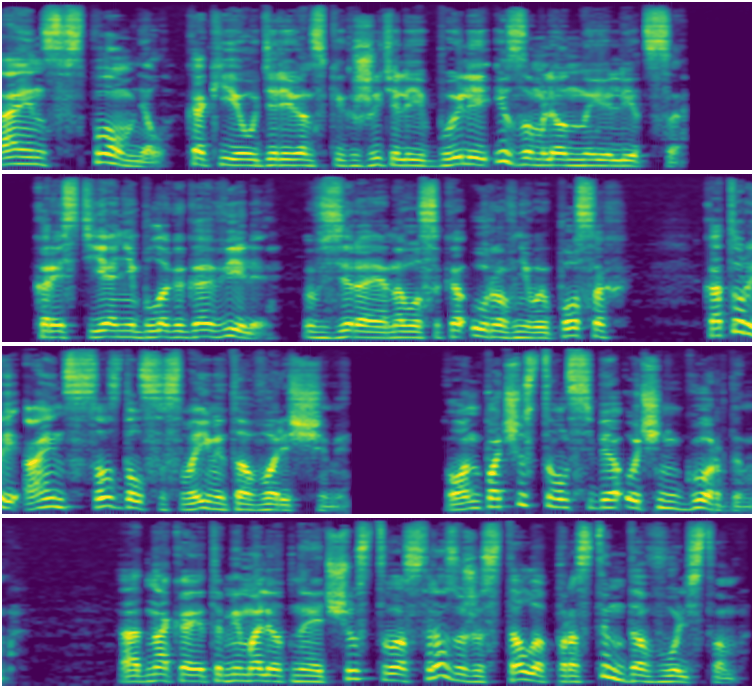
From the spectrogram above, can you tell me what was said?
Айнс вспомнил, какие у деревенских жителей были изумленные лица. Крестьяне благоговели, взирая на высокоуровневый посох, который Айнс создал со своими товарищами. Он почувствовал себя очень гордым. Однако это мимолетное чувство сразу же стало простым довольством,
